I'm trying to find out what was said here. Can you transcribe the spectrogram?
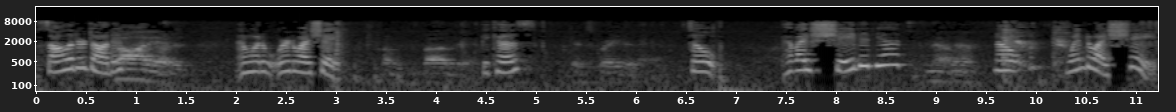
Solid or dotted? Dotted. And what? Where do I shade? Above it. Because. It's greater than. So, have I shaded yet? No. No. when do I shade?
